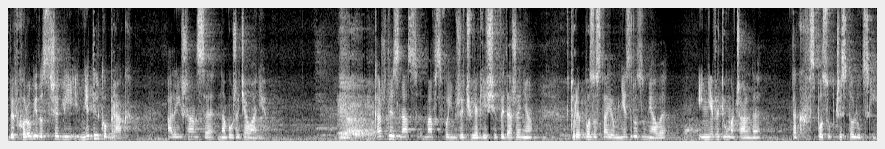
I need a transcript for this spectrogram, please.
by w chorobie dostrzegli nie tylko brak, ale i szansę na Boże działanie. Każdy z nas ma w swoim życiu jakieś wydarzenia, które pozostają niezrozumiałe i niewytłumaczalne, tak w sposób czysto ludzki.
